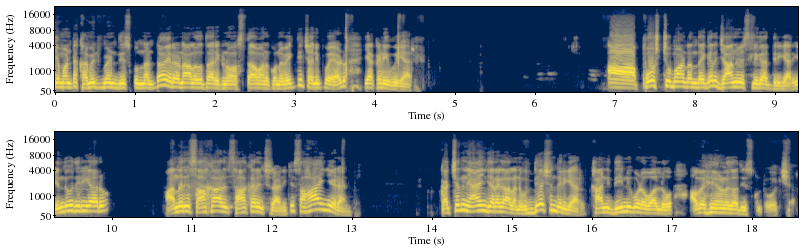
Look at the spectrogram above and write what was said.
ఏమంట కమిట్మెంట్ తీసుకుందంట ఇరవై నాలుగో తారీఖున వస్తామనుకున్న వ్యక్తి చనిపోయాడు ఎక్కడికి పోయారు? ఆ పోస్ట్ మార్టం దగ్గర జాన్ తిరిగారు. ఎందుకు తిరిగారు? అందరికి సహకారం సహకరించడానికి సహాయం చేయడానికి. ఖచ్చితంగా న్యాయం జరగాలని ఉద్దేశం తిరిగారు. కానీ దీన్ని కూడా వాళ్ళు అవహేళనగా తీసుకుంటూ వచ్చారు.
